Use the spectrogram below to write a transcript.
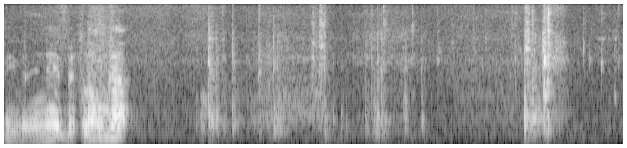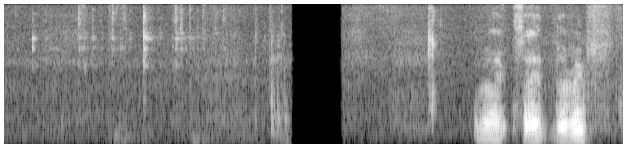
Leave it in there a bit longer. Right, so the roof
